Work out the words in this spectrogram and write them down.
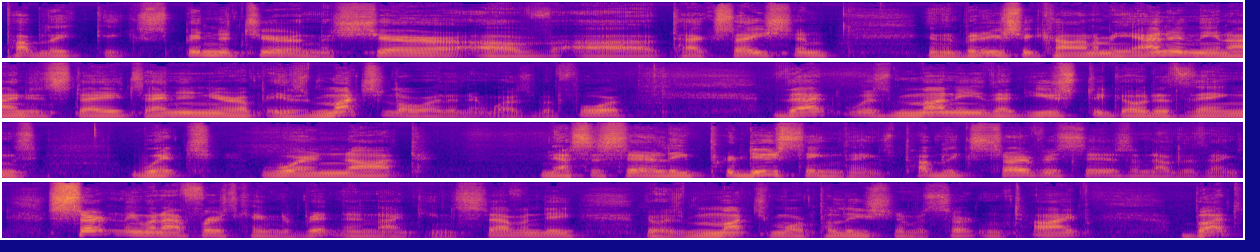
public expenditure and the share of uh, taxation in the British economy and in the United States and in Europe is much lower than it was before that was money that used to go to things which were not necessarily producing things, public services and other things. Certainly, when I first came to Britain in 1970, there was much more pollution of a certain type, but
